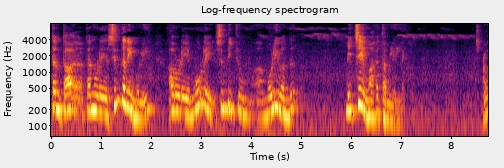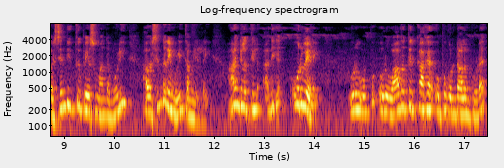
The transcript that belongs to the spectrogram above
தன் தா தன்னுடைய சிந்தனை மொழி அவருடைய மூளை சிந்திக்கும் மொழி வந்து நிச்சயமாக தமிழ் இல்லை. அவர் சிந்தித்து பேசும் அந்த மொழி அவர் சிந்தனை மொழி தமிழ் இல்லை. ஆங்கிலத்தில் அதிக ஒருவேளை ஒரு ஒப்பு ஒரு வாதத்திற்காக ஒப்புக்கொண்டாலும் கூட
